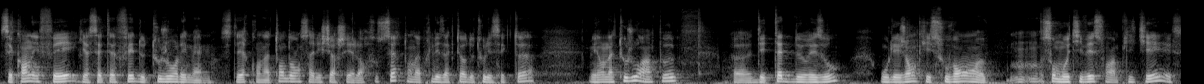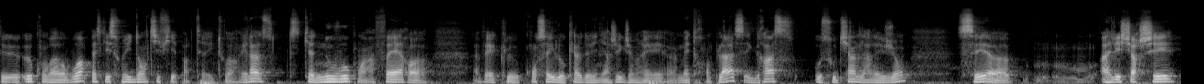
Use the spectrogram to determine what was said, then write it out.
c'est qu'en effet, il y a cet effet de toujours les mêmes. C'est-à-dire qu'on a tendance à aller chercher. Alors, certes, on a pris les acteurs de tous les secteurs, mais on a toujours un peu euh, des têtes de réseau où les gens qui souvent euh, sont motivés sont impliqués, et c'est eux qu'on va voir parce qu'ils sont identifiés par le territoire. Et là, ce qu'il y a de nouveau qu'on va faire euh, avec le Conseil local de l'énergie que j'aimerais mettre en place, et grâce au soutien de la région, c'est aller chercher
